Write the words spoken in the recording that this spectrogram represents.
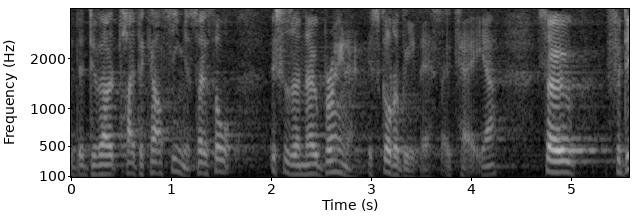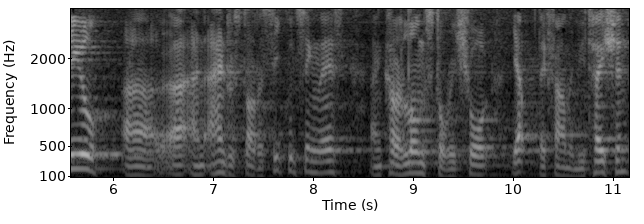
developed hypercalcemia. So I thought, this is a no-brainer. It's got to be this, okay, yeah? So Fadil uh, uh, and Andrew started sequencing this, and cut a long story short, yep, they found the mutation.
